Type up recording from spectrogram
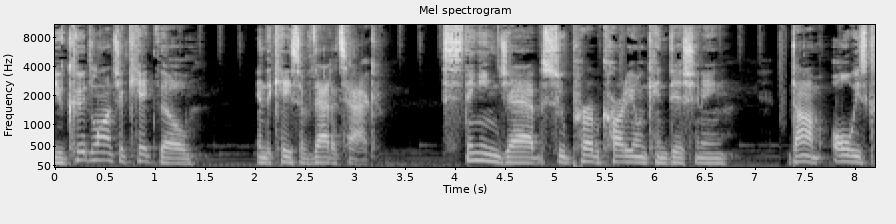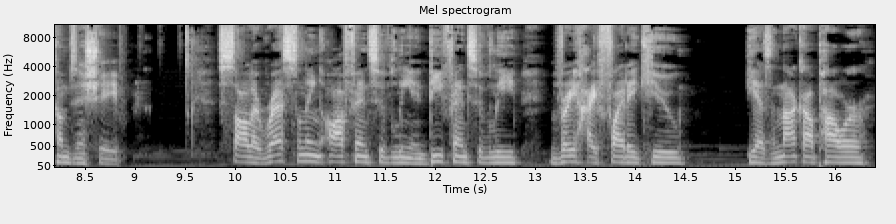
You could launch a kick though, in the case of that attack. Stinging jab, superb cardio and conditioning. Dom always comes in shape. Solid wrestling offensively and defensively, very high fight IQ. He has knockout power.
